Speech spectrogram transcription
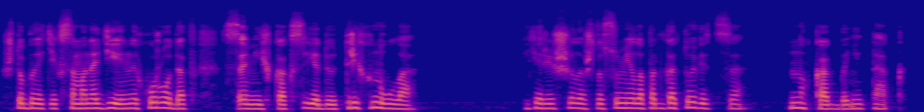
чтобы этих самонадеянных уродов самих как следует тряхнуло. Я решила, что сумела подготовиться, но как бы не так.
